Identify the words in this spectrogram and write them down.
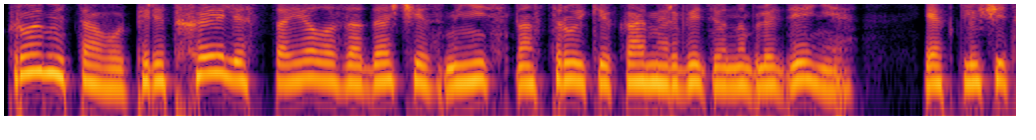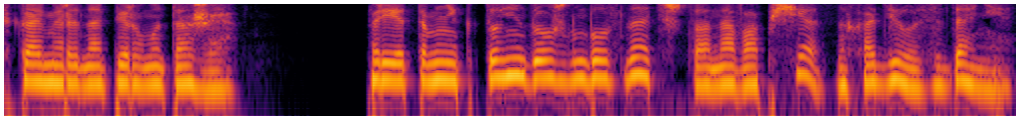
Кроме того, перед Хейли стояла задача изменить настройки камер видеонаблюдения и отключить камеры на первом этаже. При этом никто не должен был знать, что она вообще находилась в здании.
